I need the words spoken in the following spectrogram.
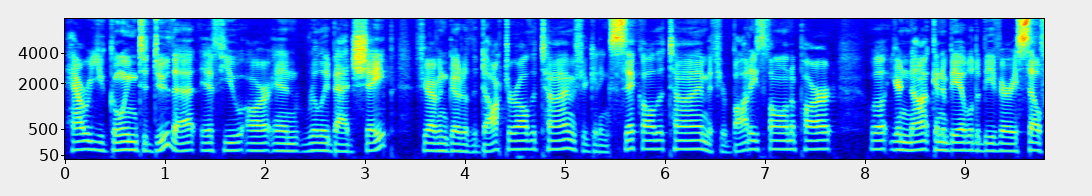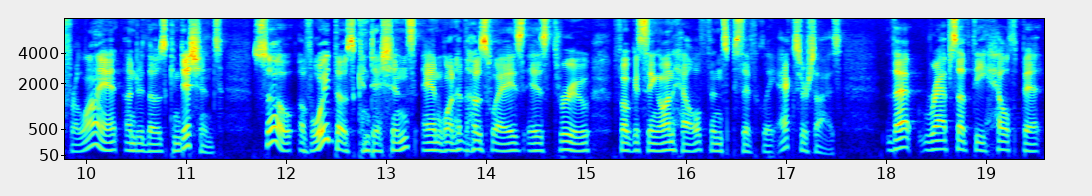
How are you going to do that if you are in really bad shape? If you're having to go to the doctor all the time, if you're getting sick all the time, if your body's falling apart? Well, you're not going to be able to be very self reliant under those conditions. So avoid those conditions. And one of those ways is through focusing on health and specifically exercise that wraps up the health bit.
